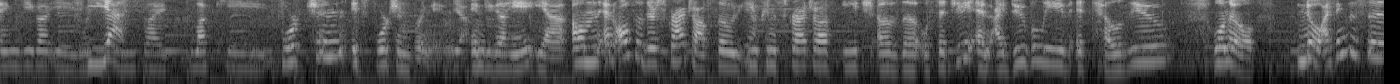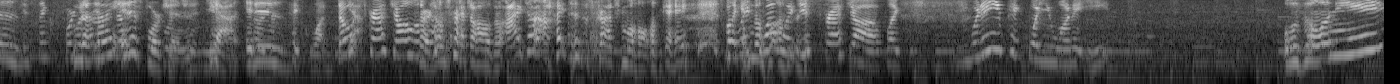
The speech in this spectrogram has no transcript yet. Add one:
engi ga ii, which Yes. means like lucky. fortune it's fortune bringing Yeah. engi ga ii yeah um and also there's scratch off so Yeah. you can scratch off each of the osechi and i do believe it tells you well no no i think this is It's like fortune. It's It is fortune. Yeah, it so is- Just pick one. Don't yeah. scratch all of sorry them. don't scratch all of them i, t- I tend to scratch them all okay like Which one would you scratch off? Like, wouldn't you pick what you want to eat? ozoni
